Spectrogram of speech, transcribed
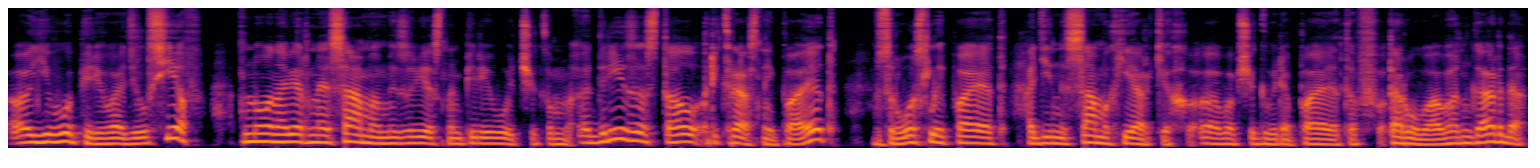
Его переводил Сев. Но, наверное, самым известным переводчиком Дриза стал прекрасный поэт – взрослый поэт, один из самых ярких, э, вообще говоря, поэтов второго авангарда,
